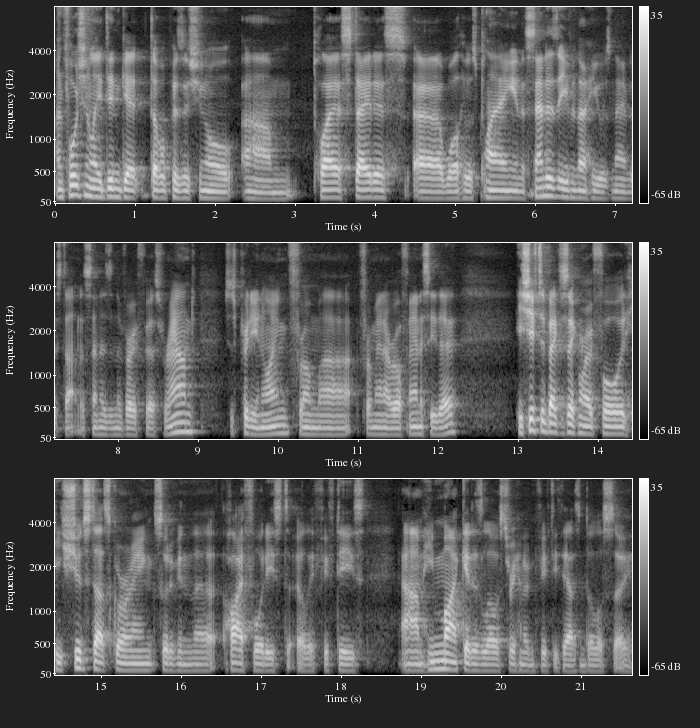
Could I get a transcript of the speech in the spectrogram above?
unfortunately didn't get double positional um, player status uh, while he was playing in the centres, even though he was named to start in the centres in the very first round, which is pretty annoying from uh, from NRL fantasy there. He shifted back to second row forward. He should start scoring sort of in the high 40s to early 50s. Um, he might get as low as $350,000, so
